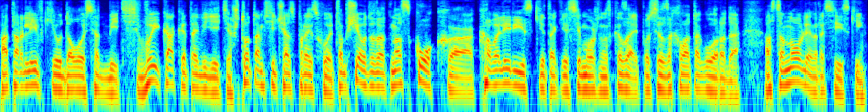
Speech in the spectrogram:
от Орливки удалось отбить. Вы как это видите? Что там сейчас происходит? Вообще вот этот наскок а, кавалерийский, так если можно сказать, после захвата города, остановлен российский?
